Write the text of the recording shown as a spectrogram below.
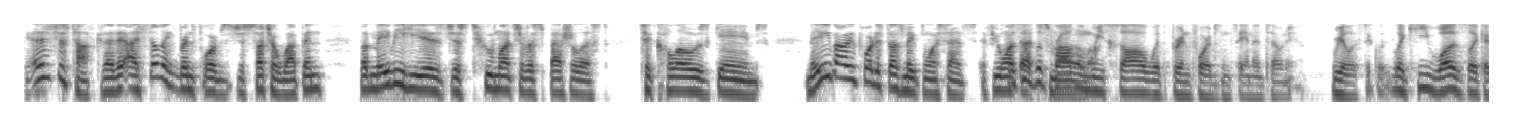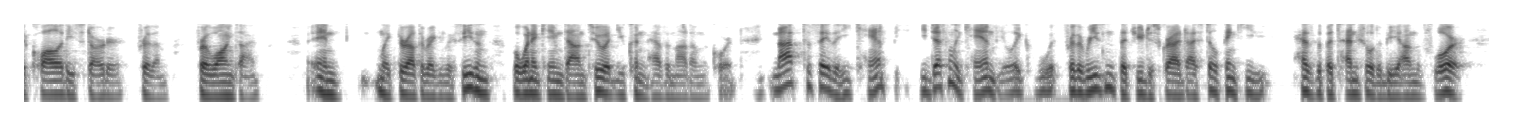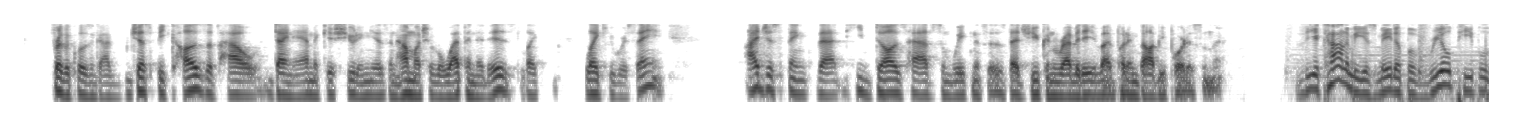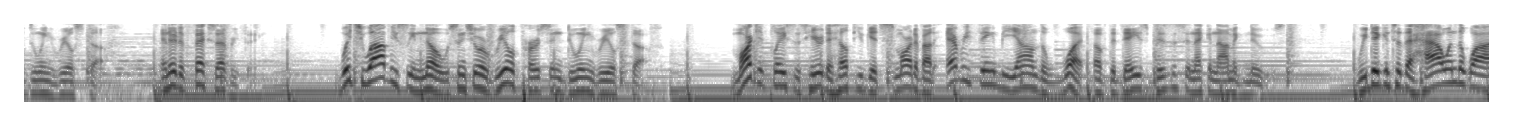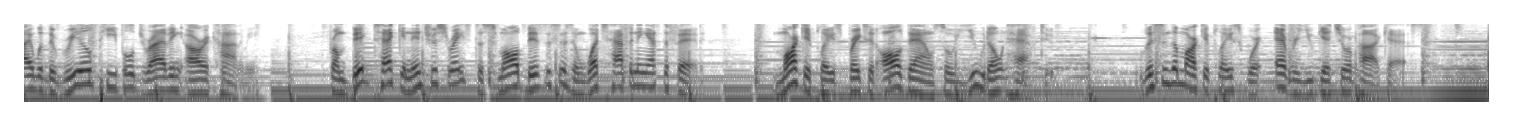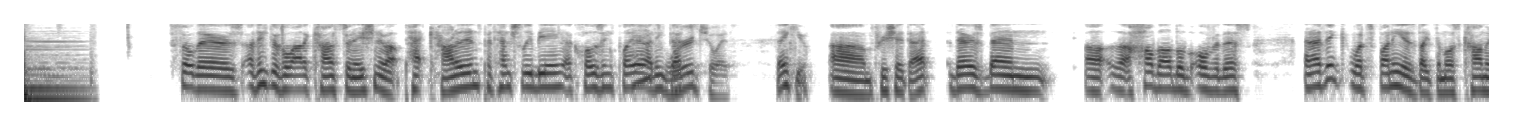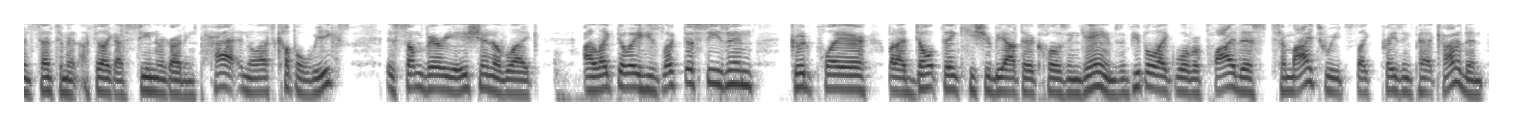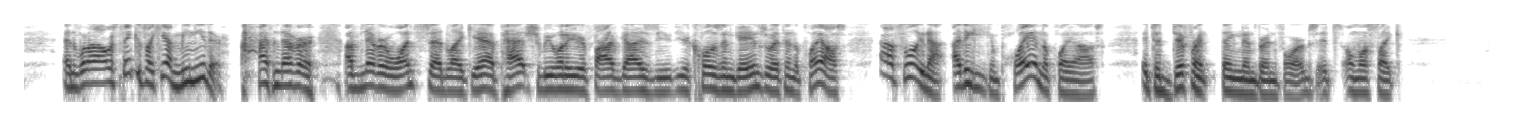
And it's just tough because I, th- I still think Bryn Forbes is just such a weapon, but maybe he is just too much of a specialist to close games. Maybe Bobby Portis does make more sense if you want this that is the problem we saw with Bryn Forbes in San Antonio. Realistically, like he was like a quality starter for them for a long time, and like throughout the regular season. But when it came down to it, you couldn't have him out on the court. Not to say that he can't be. He definitely can be. Like w- for the reasons that you described, I still think he has the potential to be on the floor for the closing guy, just because of how dynamic his shooting is and how much of a weapon it is. Like like you were saying. I just think that he does have some weaknesses that you can remedy by putting Bobby Portis in there. The economy is made up of real people doing real stuff, and it affects everything. Which you obviously know since you're a real person doing real stuff. Marketplace is here to help you get smart about everything beyond the what of the day's business and economic news. We dig into the how and the why with the real people driving our economy. From big tech and interest rates to small businesses and what's happening at the Fed. Marketplace breaks it all down so you don't have to. Listen to Marketplace wherever you get your podcasts. So there's, I think there's a lot of consternation about Pat Connaughton potentially being a closing player. I Nice think word that's choice. Thank you. Um, appreciate that. There's been uh, a hubbub of- over this. And I think what's funny is like the most common sentiment I feel like I've seen regarding Pat in the last couple weeks is some variation of like, I like the way he's looked this season, good player, but I don't think he should be out there closing games. And people like will reply this to my tweets like praising Pat Connaughton. And what I always think is like, yeah, me neither. I've never, I've never once said like, yeah, Pat should be one of your five guys you, you're closing games with in the playoffs. Absolutely not. I think he can play in the playoffs. It's a different thing than Bryn Forbes. It's almost like,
